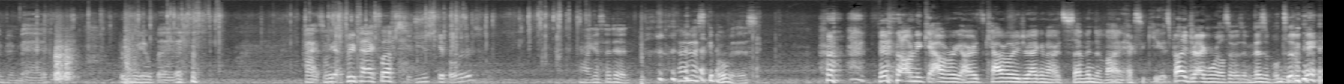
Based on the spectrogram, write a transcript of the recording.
They've been bad. Been real bad. Alright, so we got three packs left. Did you just skip over this? Oh, I guess I did. How did I skip over this? Fifth Omni Cavalry Arts, Cavalry Dragon Arts, 7 Divine Execute. It's probably Dragon World, so it was invisible to me.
